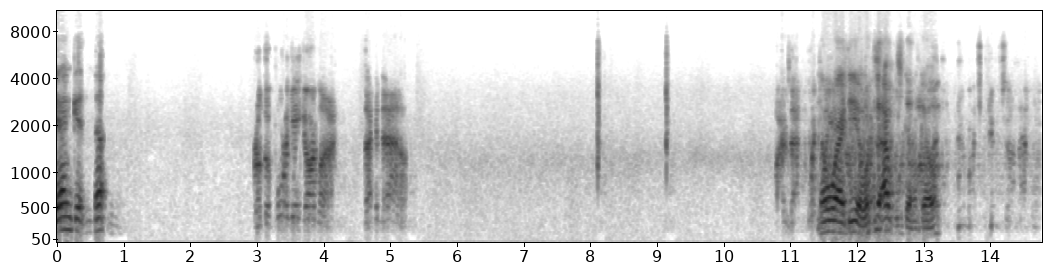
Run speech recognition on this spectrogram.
You ain't getting nothing. From the 48-yard line, second down. No idea where that was gonna go. Let's much juice on that one.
